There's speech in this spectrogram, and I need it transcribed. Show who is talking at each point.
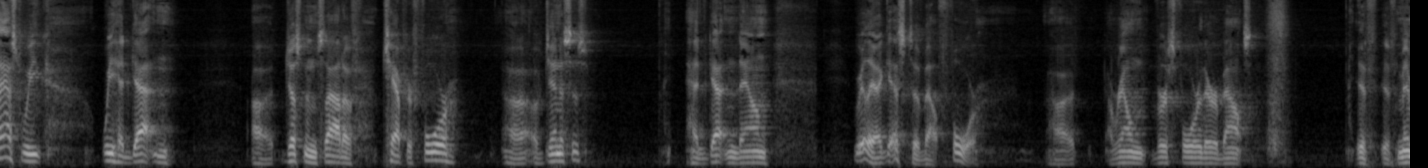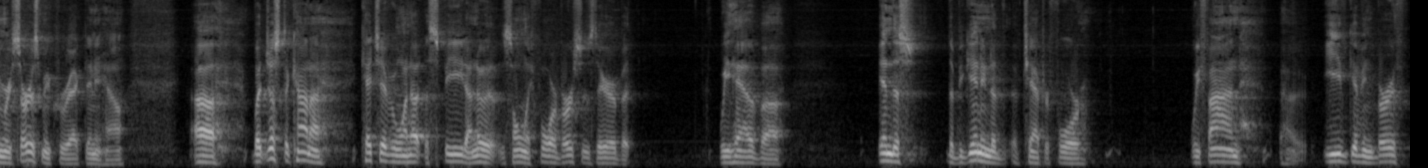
Speaker 1: last week we had gotten uh, just inside of chapter 4 uh, of Genesis, had gotten down really, I guess, to about 4, uh, around verse 4 thereabouts, if, if memory serves me correct, anyhow. Uh, but just to kind of catch everyone up to speed, I know it's only four verses there, but we have uh, in this the beginning of, of, chapter four, we find uh, Eve giving birth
